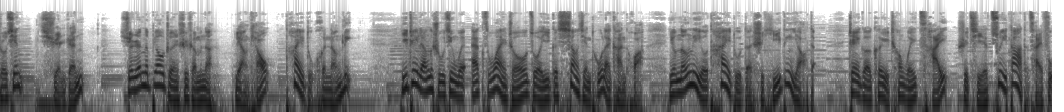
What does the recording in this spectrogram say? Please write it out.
首先选人，选人的标准是什么呢？两条：态度和能力。以这两个属性为 x y 轴做一个象限图来看的话，有能力有态度的是一定要的，这个可以称为财，是企业最大的财富。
